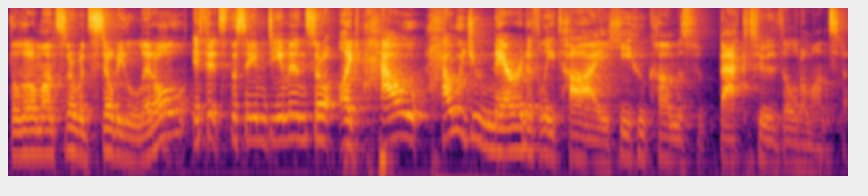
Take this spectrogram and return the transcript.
the little monster would still be little if it's the same demon. So like how how would you narratively tie he who comes back to the little monster?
